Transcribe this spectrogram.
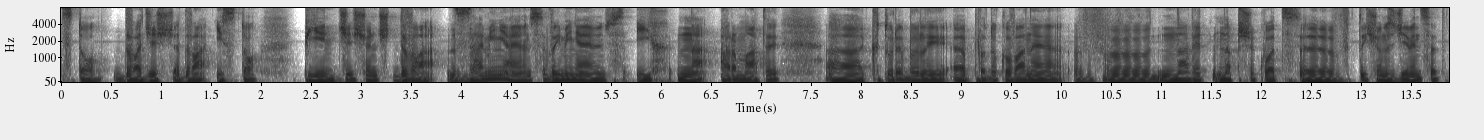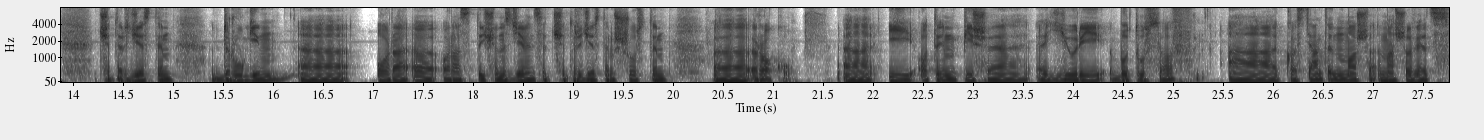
122 i 152, zamieniając, wymieniając ich na armaty, które były produkowane w, nawet na przykład w 1942 E, oraz 1946 e, roku. E, I o tym pisze Juri Butusow, a Konstantyn Maszowiec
